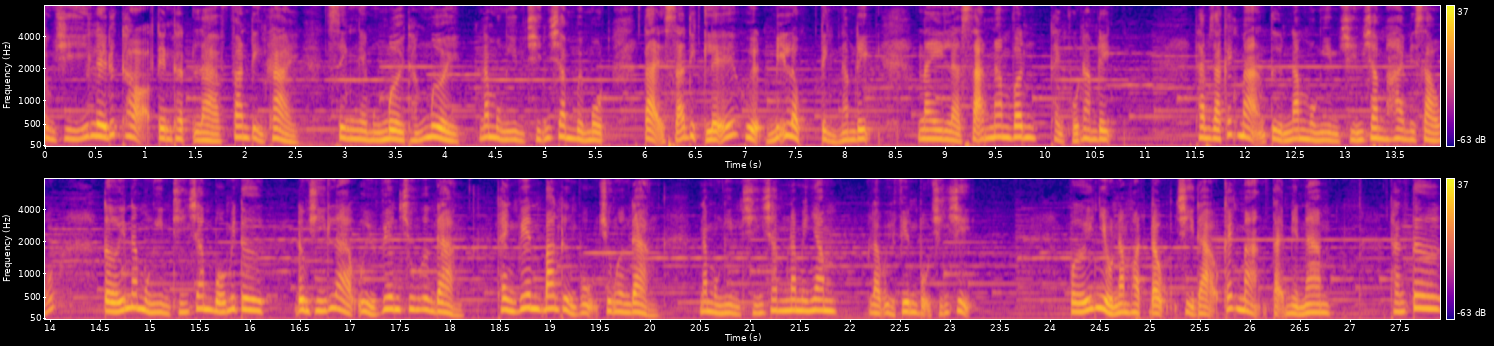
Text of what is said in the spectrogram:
Đồng chí Lê Đức Thọ tên thật là Phan Đình Khải, sinh ngày 10 tháng 10 năm 1911 tại xã Địch Lễ, huyện Mỹ Lộc, tỉnh Nam Định, nay là xã Nam Vân, thành phố Nam Định. Tham gia cách mạng từ năm 1926 tới năm 1944, đồng chí là Ủy viên Trung ương Đảng, thành viên Ban Thường vụ Trung ương Đảng, năm 1955 là Ủy viên Bộ Chính trị. Với nhiều năm hoạt động chỉ đạo cách mạng tại miền Nam, tháng 4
